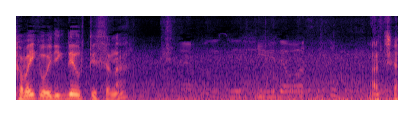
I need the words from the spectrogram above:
সবাইকে ওই দিক দিয়ে উঠতেছে না? আচ্ছা।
